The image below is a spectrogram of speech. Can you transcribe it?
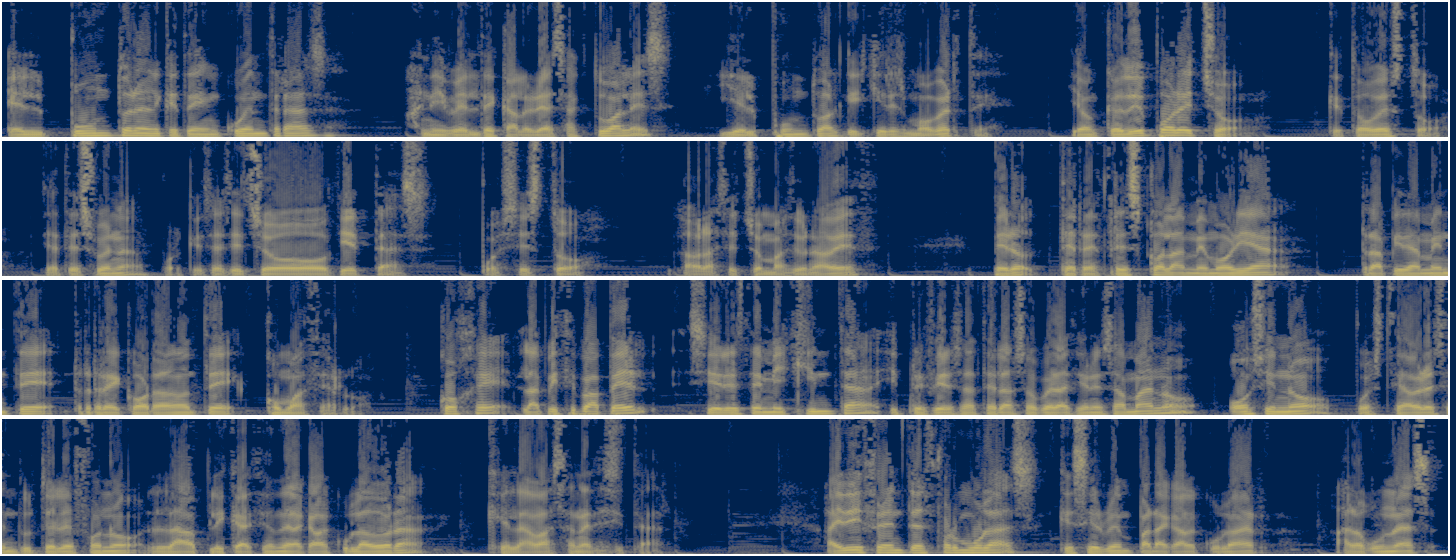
el punto en el que te encuentras a nivel de calorías actuales y el punto al que quieres moverte. Y aunque doy por hecho que todo esto ya te suena, porque si has hecho dietas, pues esto lo habrás hecho más de una vez, pero te refresco la memoria rápidamente recordándote cómo hacerlo. Coge lápiz y papel si eres de mi quinta y prefieres hacer las operaciones a mano, o si no, pues te abres en tu teléfono la aplicación de la calculadora que la vas a necesitar. Hay diferentes fórmulas que sirven para calcular algunas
